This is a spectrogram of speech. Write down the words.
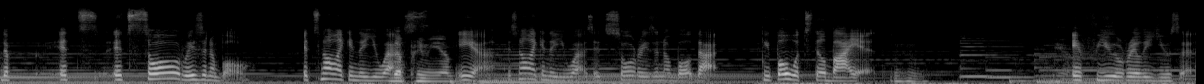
the it's it's so reasonable. It's not like in the US. The premium. Yeah, it's not like in the US. It's so reasonable that people would still buy it Mhm. Iya. If you really use it.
